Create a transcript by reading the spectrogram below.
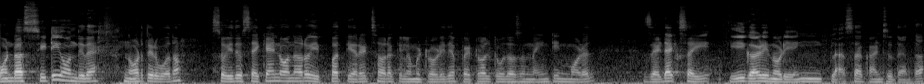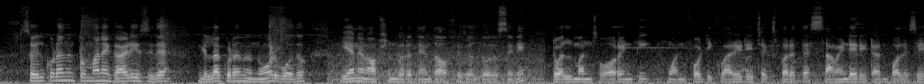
ಹೋಂಡಾ ಸಿಟಿ ಒಂದಿದೆ. ನೋಡ್ತಿರ್ಬೋದು. ಸೊ ಇದು ಸೆಕೆಂಡ್ ಓನರು ಇಪ್ಪತ್ತೆರಡು ಸಾವಿರ ಕಿಲೋಮೀಟರ್ ಓಡಿದೆ petrol two thousand nineteen model Z X I ಈ ಗಾಡಿ ನೋಡಿ ಹೆಂಗೆ ಕ್ಲಾಸಾಗಿ ಕಾಣಿಸುತ್ತೆ ಅಂತ. ಸೊ ಇಲ್ಲಿ ಕೂಡ ತುಂಬಾ ಗಾಡೀಸ್ ಇದೆ. ಎಲ್ಲ ಕೂಡ ನೋಡ್ಬೋದು. ಏನೇನು ಆಪ್ಷನ್ ಬರುತ್ತೆ ಅಂತ ಆಫೀಸಲ್ಲಿ ತೋರಿಸ್ತೀನಿ. Twelve months warranty one forty quality checks ಬರುತ್ತೆ. ಸೆವೆನ್ ಡೇ ರಿಟರ್ನ್ ಪಾಲಿಸಿ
